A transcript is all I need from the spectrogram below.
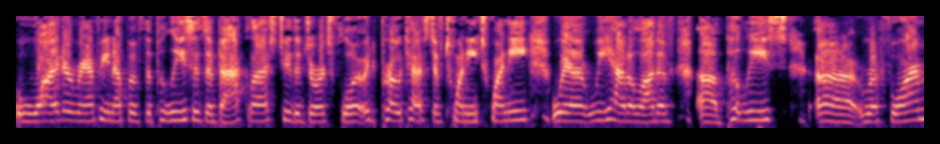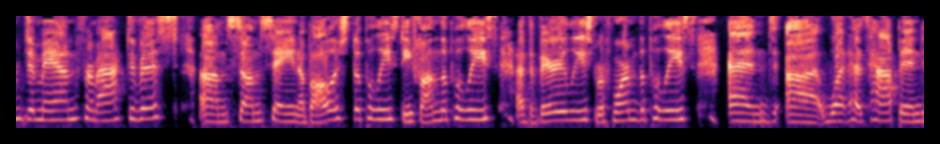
wider ramping up of the police as a backlash to the George Floyd protest of 2020, where we had a lot of uh, police uh, reform reform demand from activists. Um, some saying abolish the police, defund the police, at the very least reform the police. And uh, what has happened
